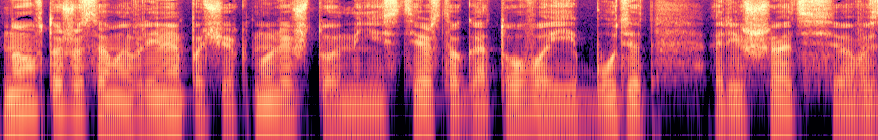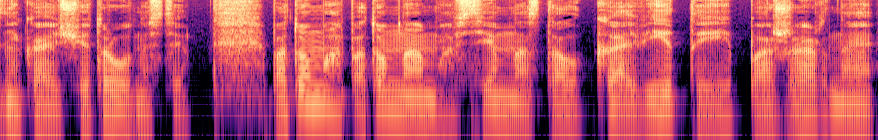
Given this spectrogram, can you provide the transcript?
Но в то же самое время подчеркнули, что министерство готово и будет решать возникающие трудности. Потом, потом нам всем настал ковид и пожарное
